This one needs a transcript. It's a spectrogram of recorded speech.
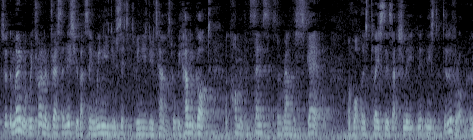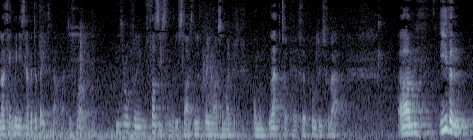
so at the moment, we're trying to address an issue about saying we need new cities, we need new towns, but we haven't got a common consensus around the scale of what those places actually needs to deliver on. And I think we need to have a debate about that as well. These are awfully fuzzy, some of these slides. They look very nice on my on the laptop here, so apologies for that. Um, even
